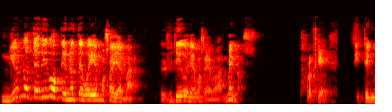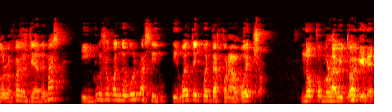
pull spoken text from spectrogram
yo no te digo que no te vayamos a llamar, pero sí te digo que te vamos a llamar menos. Porque si tengo los pasos y además, incluso cuando vuelvas, igual te encuentras con algo hecho. No como lo habitual que de,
